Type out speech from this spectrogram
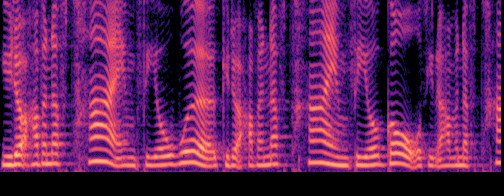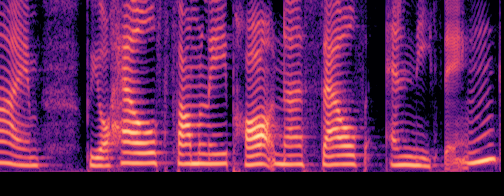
You don't have enough time for your work, you don't have enough time for your goals, you don't have enough time for your health, family, partner, self, anything.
